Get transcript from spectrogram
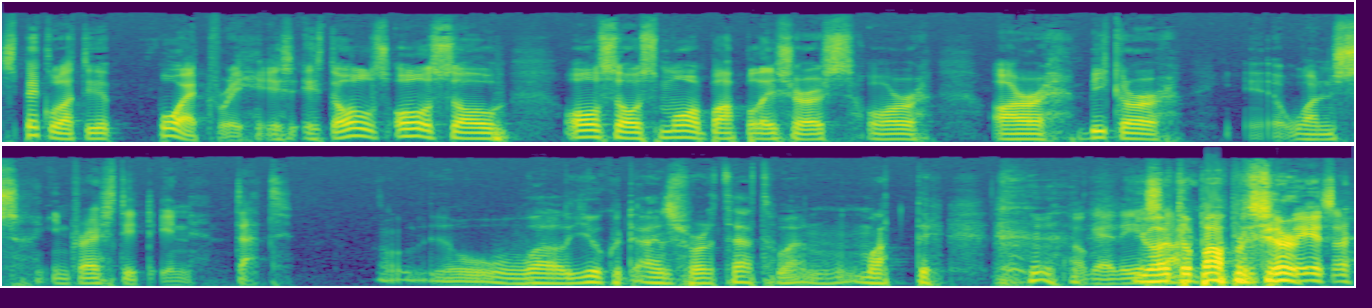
speculative poetry? Is it also also small publishers or are bigger uh, ones interested in that? Well, you could answer that one, Matti. Okay, You are the publisher. These are,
